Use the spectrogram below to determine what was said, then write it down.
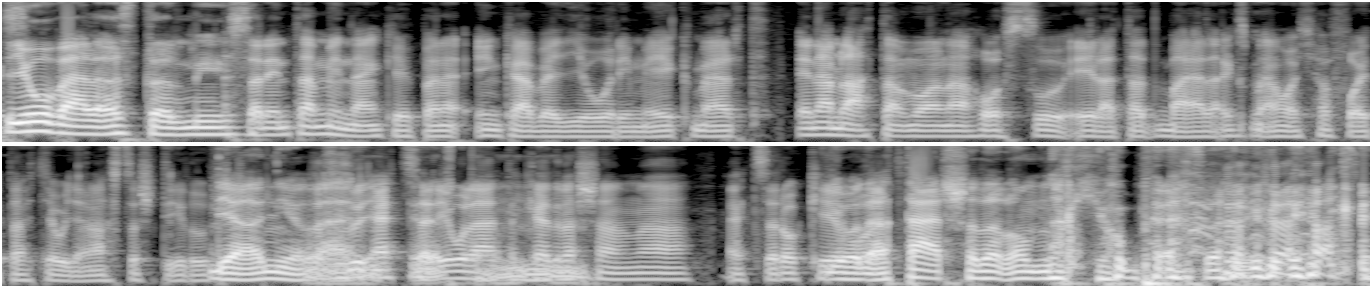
Jó választ adni. Szerintem mindenképpen inkább egy jó remake, mert én nem láttam volna a hosszú életet Bialexben, hogyha folytatja ugyanazt a stílust. Ja, nyilván. Az, hogy egyszer jól állt a Értem. kedvesemmel, egyszer oké Jó, okay de a volt. társadalomnak jobb ez a remake.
